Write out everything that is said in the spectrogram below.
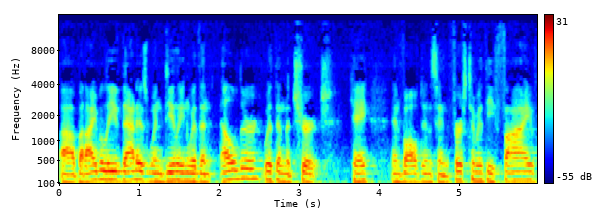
uh, but I believe that is when dealing with an elder within the church. Okay, involved in sin. 1 Timothy five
